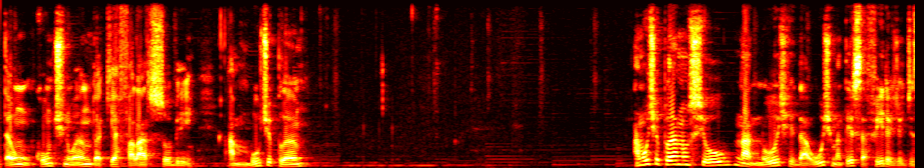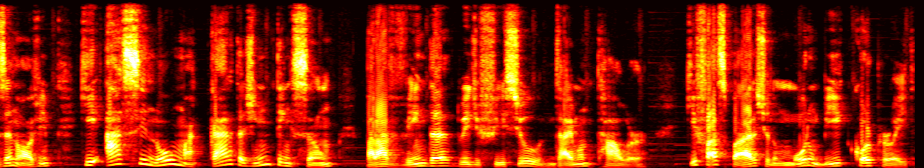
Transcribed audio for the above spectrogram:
Então, continuando aqui a falar sobre a Multiplan. A Multiplan anunciou na noite da última terça-feira, dia 19, que assinou uma carta de intenção para a venda do edifício Diamond Tower, que faz parte do Morumbi Corporate,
